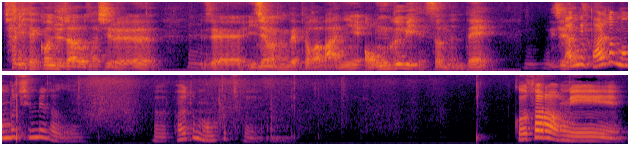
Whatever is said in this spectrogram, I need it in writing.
차기 대권 주자로 사실은 네. 이제 이재명 당 대표가 많이 언급이 됐었는데 이제 아니 발도 못 붙입니다. 그. 예, 발도 못 붙여요. 그 사람이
